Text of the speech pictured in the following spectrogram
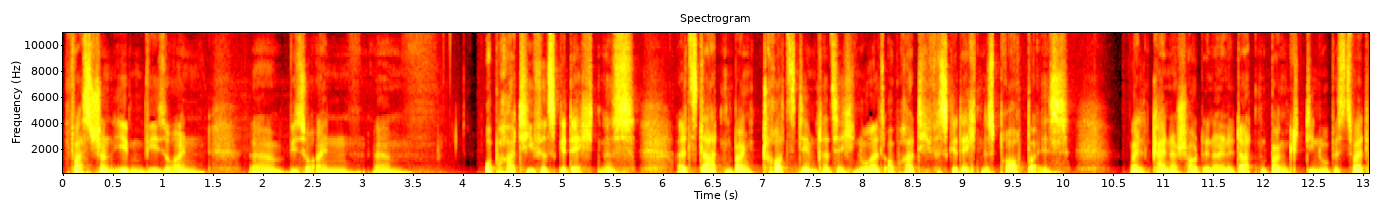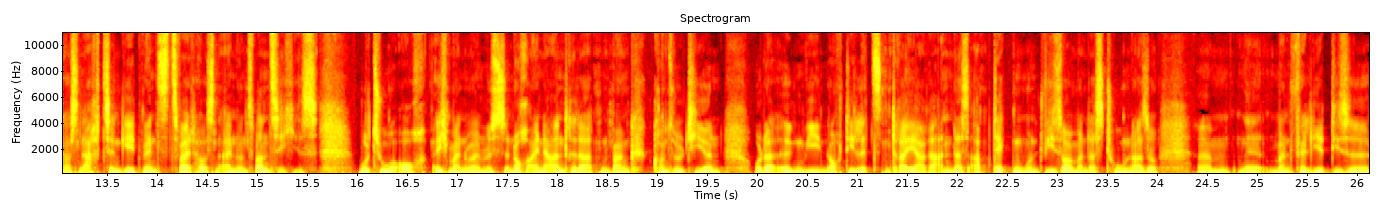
fast schon eben wie so ein, äh, wie so ein ähm, operatives Gedächtnis als Datenbank trotzdem tatsächlich nur als operatives Gedächtnis brauchbar ist. Weil keiner schaut in eine Datenbank, die nur bis 2018 geht, wenn es 2021 ist. Wozu auch? Ich meine, man müsste noch eine andere Datenbank konsultieren oder irgendwie noch die letzten drei Jahre anders abdecken. Und wie soll man das tun? Also ähm, äh, man verliert diese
